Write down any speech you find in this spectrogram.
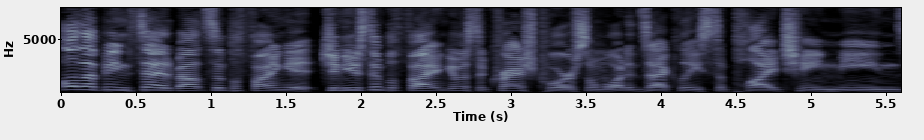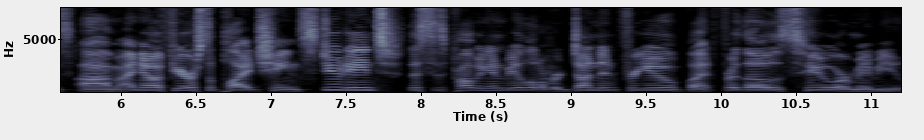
All that being said about simplifying it, can you simplify and give us a crash course on what exactly supply chain means? Um, I know if you're a supply chain student, this is probably going to be a little redundant for you, but for those who are maybe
